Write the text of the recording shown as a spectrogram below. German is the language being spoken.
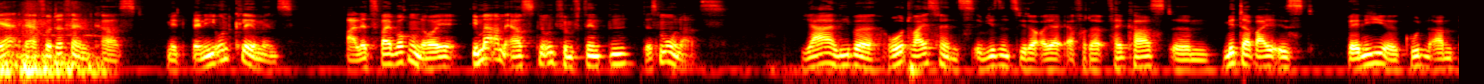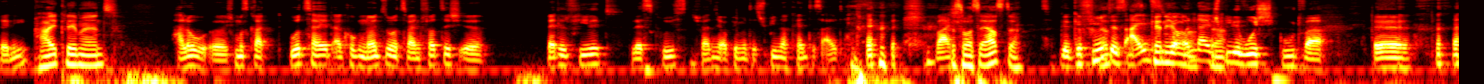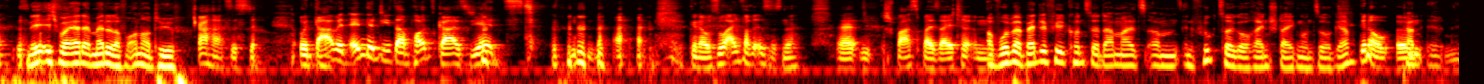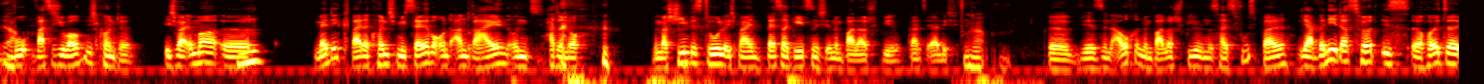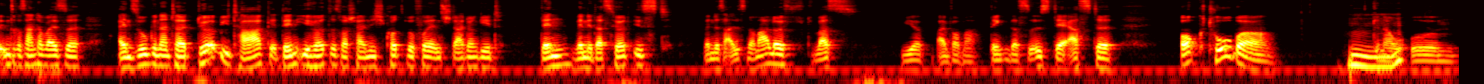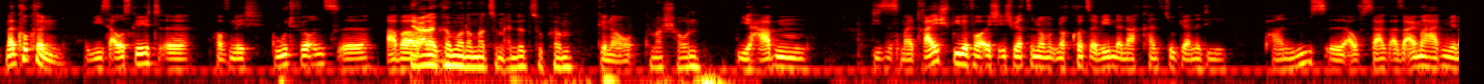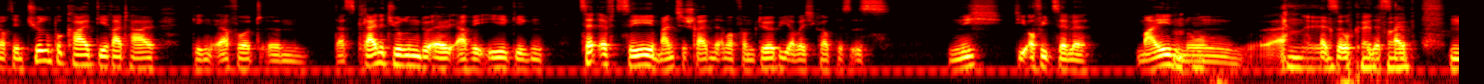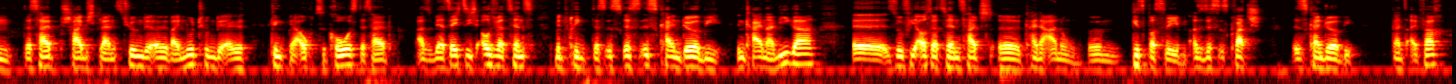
Der Erfurter Fancast mit Benny und Clemens. Alle zwei Wochen neu, immer am 1. und 15. des Monats. Ja, liebe Rot-Weiß-Fans, wir sind's wieder, euer Erfurter Fancast. Ähm, mit dabei ist Benny. Äh, guten Abend, Benny. Hi, Clemens. Hallo, äh, ich muss gerade Uhrzeit angucken, 1942. Äh, Battlefield lässt grüßen. Ich weiß nicht, ob jemand das Spiel noch kennt, das alte. war das war das erste. Ge gefühlt das, das einzige Online-Spiel, ja. wo ich gut war. Äh, nee, ich war eher der Medal of Honor Typ. Aha, siehste. Und damit endet dieser Podcast jetzt. genau, so einfach ist es, ne? Äh, Spaß beiseite. Ähm, Obwohl bei Battlefield konntest du ja damals ähm, in Flugzeuge auch reinsteigen und so, gell? Genau, ähm, Kann, äh, ja. wo, was ich überhaupt nicht konnte. Ich war immer äh, hm. Medic, weil da konnte ich mich selber und andere heilen und hatte noch eine Maschinenpistole. Ich meine, besser geht's nicht in einem Ballerspiel, ganz ehrlich. Ja. Äh, wir sind auch in einem Ballerspiel und das heißt Fußball. Ja, wenn ihr das hört, ist äh, heute interessanterweise ein sogenannter Derby-Tag, denn ihr hört es wahrscheinlich kurz bevor ihr ins Stadion geht. Denn wenn ihr das hört, ist, wenn das alles normal läuft, was wir einfach mal denken, das ist der 1. Oktober. Mhm. Genau. Ähm, mal gucken, wie es ausgeht. Äh, hoffentlich gut für uns. Äh, aber ja, da können wir noch mal zum Ende zu kommen. Genau. Mal schauen. Wir haben dieses Mal drei Spiele für euch. Ich werde sie noch, noch kurz erwähnen, danach kannst du gerne die paar News äh, aufsagen. Also einmal hatten wir noch den Thüringen-Pokal, Geratal gegen Erfurt, ähm, das kleine Thüringen-Duell RWE gegen ZFC. Manche schreiben da immer vom Derby, aber ich glaube, das ist nicht die offizielle Meinung. Nee, also deshalb, hm, deshalb schreibe ich kleines Thüringen-Duell, weil nur Thüringen-Duell klingt mir auch zu groß. Deshalb, also wer 60 Auswärtsfans mitbringt, das ist, das ist kein Derby in keiner Liga. Äh, so viel Auswärtsfans hat, äh, keine Ahnung, ähm, Gispersleben. Also das ist Quatsch. Das ist kein Derby. Ganz einfach.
